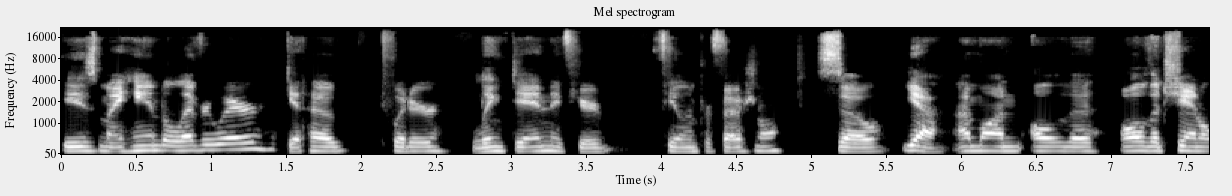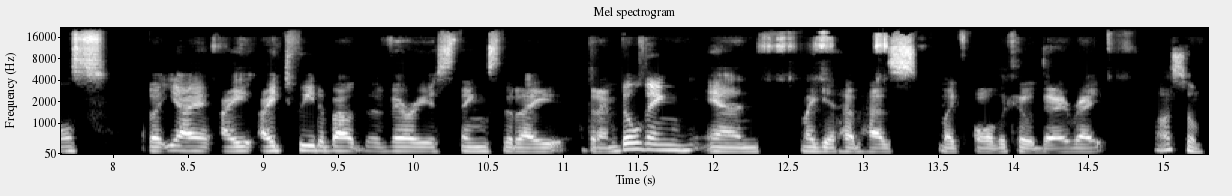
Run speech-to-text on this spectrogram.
is my handle everywhere GitHub, Twitter, LinkedIn, if you're feeling professional. So yeah, I'm on all the all the channels. But yeah, I, I tweet about the various things that I that I'm building, and my GitHub has like all the code that I write. Awesome.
